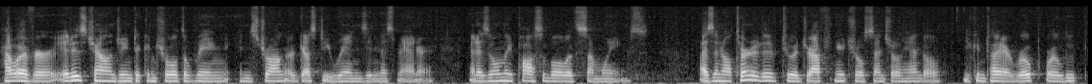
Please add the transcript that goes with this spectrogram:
However, it is challenging to control the wing in strong or gusty winds in this manner, and is only possible with some wings. As an alternative to a draft neutral central handle, you can tie a rope or loop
